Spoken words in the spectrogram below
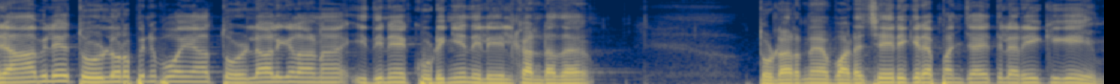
രാവിലെ തൊഴിലുറപ്പിന് പോയ തൊഴിലാളികളാണ് ഇതിനെ കുടുങ്ങിയ നിലയിൽ കണ്ടത്. തുടർന്ന് വടശ്ശേരിക്കര പഞ്ചായത്തിൽ അറിയിക്കുകയും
